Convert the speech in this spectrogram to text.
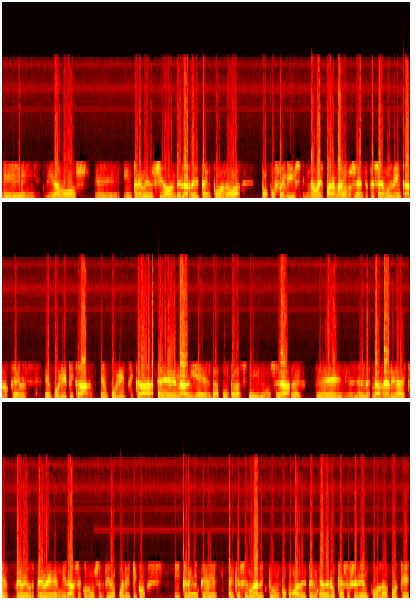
eh, digamos, eh, intervención de la reta en Córdoba poco feliz no es para nada inocente. Usted sabe muy bien, Carlos, que en política, en política eh, nadie da puntada así, o sea, la realidad es que debe debe mirarse con un sentido político y creo que hay que hacer una lectura un poco más detenida de lo que ha sucedido en Córdoba porque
